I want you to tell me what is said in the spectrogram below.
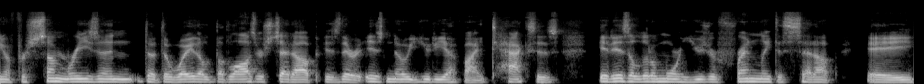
you know, for some reason, the, the way the, the laws are set up is there is no UDFI taxes. It is a little more user friendly to set up a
